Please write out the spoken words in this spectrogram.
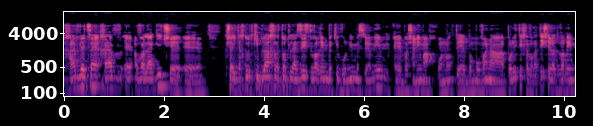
חייב, לצי... חייב אה, אבל להגיד ש... כשההתאחדות קיבלה החלטות להזיז דברים בכיוונים מסוימים אה, בשנים האחרונות אה, במובן הפוליטי-חברתי של הדברים,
